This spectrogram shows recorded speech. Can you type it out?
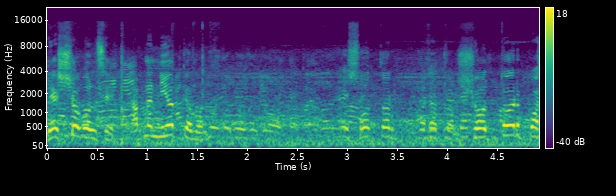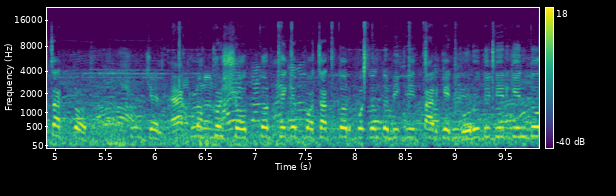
দেড়শো বলছে। আপনার নিয়ত কেমন? সত্তর পঁচাত্তর। সত্তর পঁচাত্তর। শুনছেন এক লক্ষ সত্তর থেকে পঁচাত্তর পর্যন্ত বিক্রির টার্গেট গরু দুটির কিন্তু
